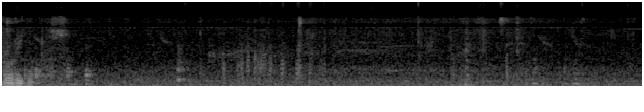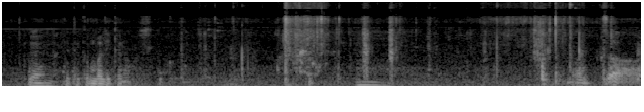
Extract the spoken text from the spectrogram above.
Durinya bos ya kita kembalikan. Oh Bos mantap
